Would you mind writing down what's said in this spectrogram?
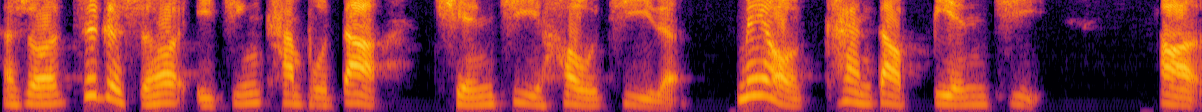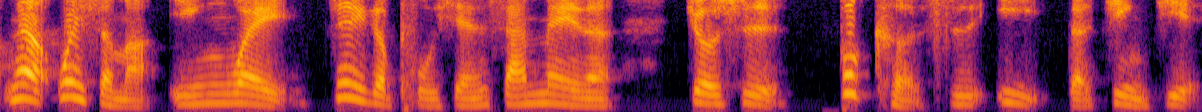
他说这个时候已经看不到前际后际了，没有看到边际。好，那为什么？因为这个普贤三昧呢，就是不可思议的境界。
